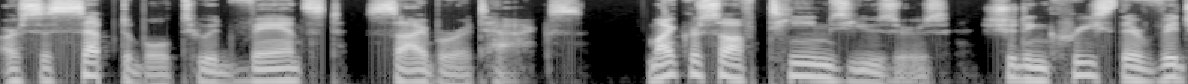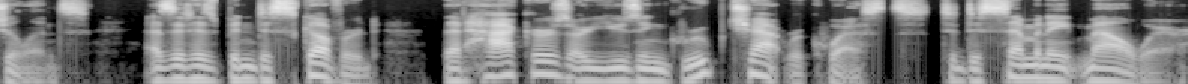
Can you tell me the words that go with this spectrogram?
are susceptible to advanced cyber attacks. Microsoft Teams users should increase their vigilance as it has been discovered that hackers are using group chat requests to disseminate malware.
